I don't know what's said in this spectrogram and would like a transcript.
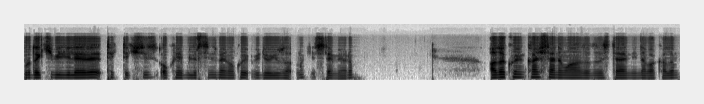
Buradaki bilgileri tek tek siz okuyabilirsiniz. Ben okuyup videoyu uzatmak istemiyorum. Adacoin kaç tane mağazada listelendiğine bakalım.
